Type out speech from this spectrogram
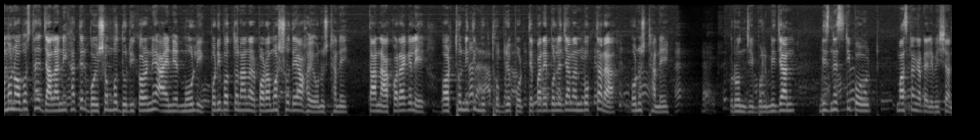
এমন অবস্থায় জ্বালানি খাতের বৈষম্য দূরীকরণে আইনের মৌলিক পরিবর্তন আনার পরামর্শ দেওয়া হয় অনুষ্ঠানে। তা না করা গেলে অর্থনীতি মুখ থুবড়ে পড়তে পারে বলে জানান বক্তারা অনুষ্ঠানে। Ranjibul Mizan business report Maasranga television.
